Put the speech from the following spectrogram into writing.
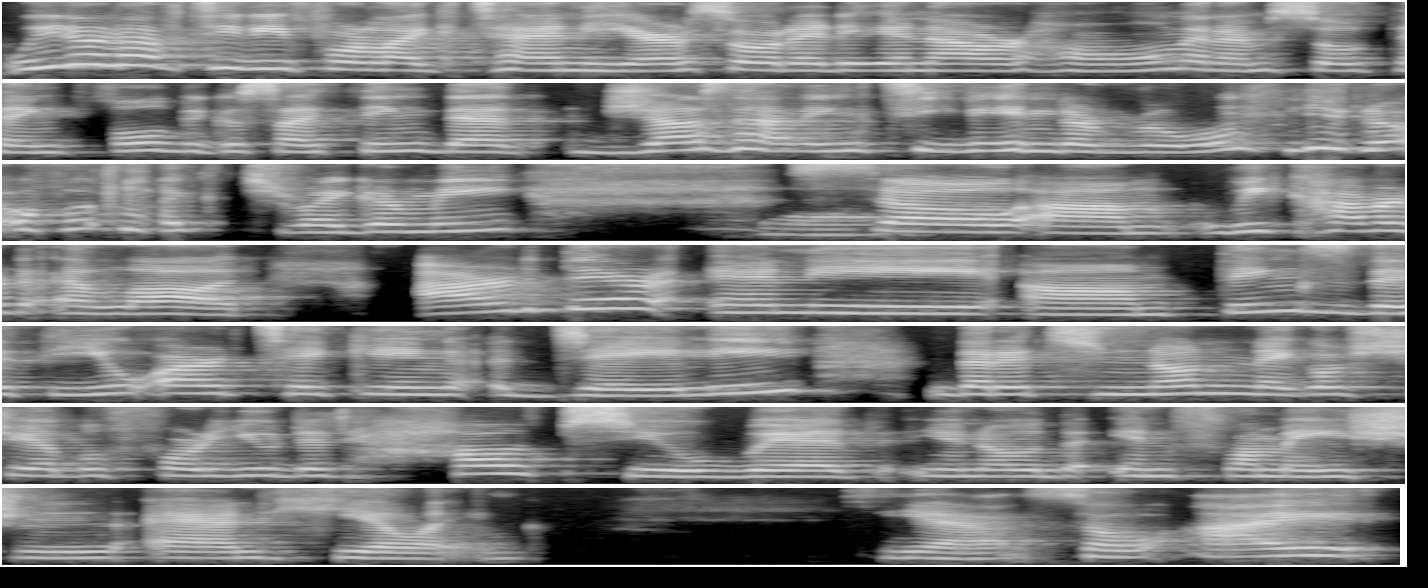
we don't have TV for like 10 years already in our home. And I'm so thankful because I think that just having TV in the room, you know, would like trigger me. Yeah. So um, we covered a lot. Are there any um, things that you are taking daily that it's non-negotiable for you that helps you with, you know, the inflammation and healing? Yeah. So I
